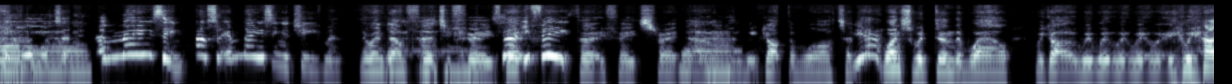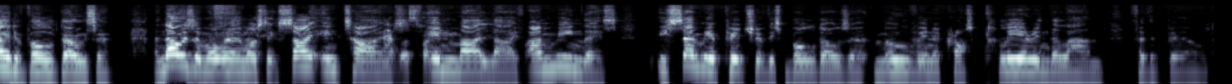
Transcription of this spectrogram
hit wow. water. Amazing, absolutely amazing achievement. they went down 30 Wow. feet, 30 feet. 30 feet straight down, and we got the water. Yeah. Once we'd done the well, we got we we we, we, we, we hired a bulldozer, and that was one of the most exciting times in my life. I mean this. He sent me a picture of this bulldozer moving across, clearing the land for the build,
